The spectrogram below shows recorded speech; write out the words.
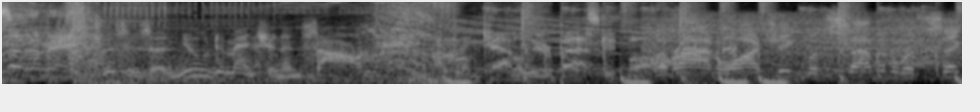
Listen to me. This is a new dimension in sound. From Cavalier basketball. LeBron watching with seven, with six,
